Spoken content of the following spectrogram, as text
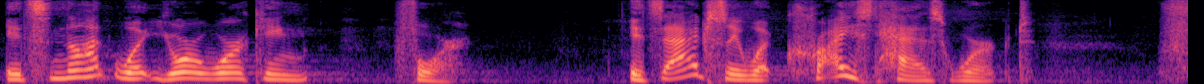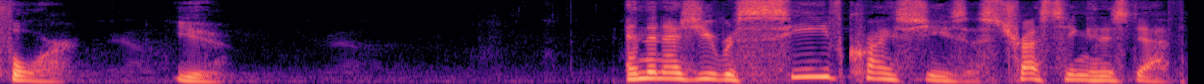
It's not what you're working for, it's actually what Christ has worked for you. And then as you receive Christ Jesus, trusting in his death,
